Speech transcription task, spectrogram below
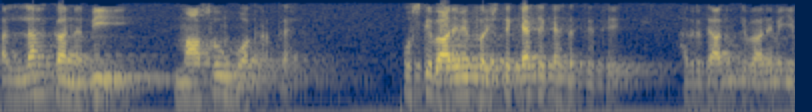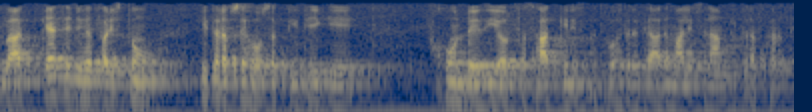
اللہ کا نبی معصوم ہوا کرتا ہے۔ اس کے بارے میں فرشتے کیسے کہہ سکتے تھے؟ حضرت آدم کے بارے میں یہ بات کیسے جو ہے فرشتوں کی طرف سے ہو سکتی تھی کہ خون ریزی اور فساد کی نسبت وہ حضرت آدم علیہ السلام کی طرف کرتے۔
